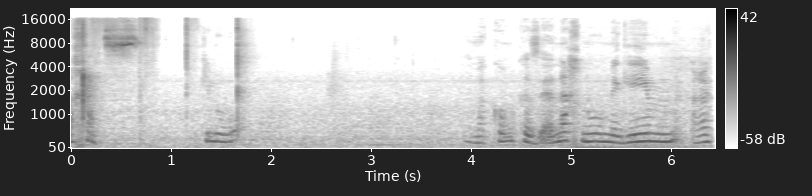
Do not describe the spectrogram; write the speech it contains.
מחץ, כאילו מקום כזה. אנחנו מגיעים רק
